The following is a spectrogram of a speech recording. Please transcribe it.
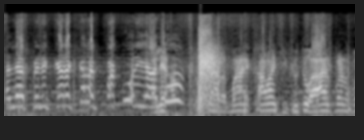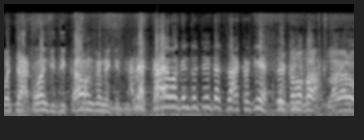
અલે પેલી કરક કરક પકોડી આ અલે તો તારા બાય ખાવા કીધું તું હાલ પણ ચાખવા કીધી ખાવા કને કીધી અરે કાય વગર તો ચેતા ચાખ કે. એ કરો બા લાગાડો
